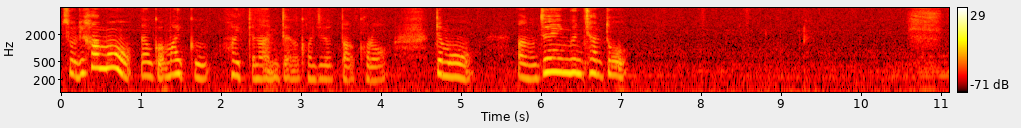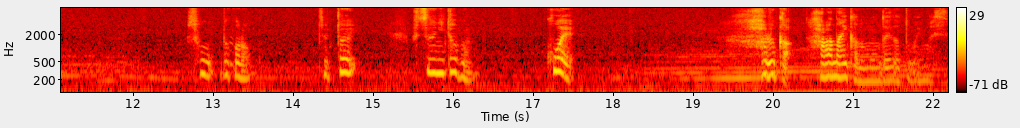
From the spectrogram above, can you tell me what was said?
そうリハもなんかマイク入ってないみたいな感じだったから。でもあの全員分ちゃんとそうだから絶対普通に多分声張るか張らないかの問題だと思います。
